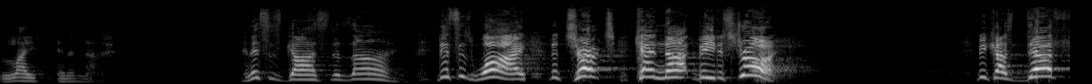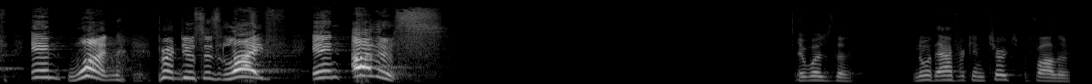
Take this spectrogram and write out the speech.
life in another. And this is God's design. This is why the church cannot be destroyed. Because death in one produces life in others. It was the North African church father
